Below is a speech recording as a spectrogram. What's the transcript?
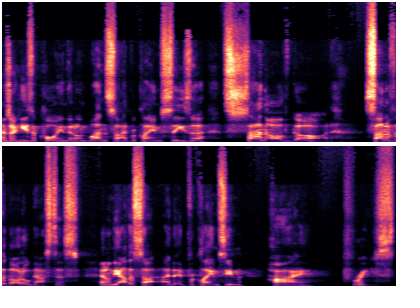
And so here's a coin that on one side proclaims Caesar, son of God, son of the god Augustus, and on the other side it proclaims him high priest.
